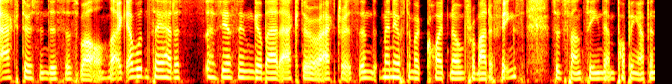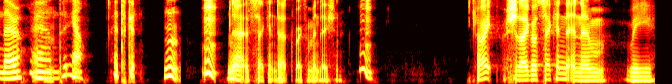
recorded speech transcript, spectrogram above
actors in this as well. Like I wouldn't say I had a, s- I see a single bad actor or actress, and many of them are quite known from other things. So it's fun seeing them popping up in there, and yeah, it's good. Yeah, I second that recommendation. Hmm. All right, should I go second and then we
